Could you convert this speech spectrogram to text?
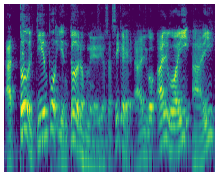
a todo el tiempo y en todos los medios. Así que algo, algo ahí, ahí.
